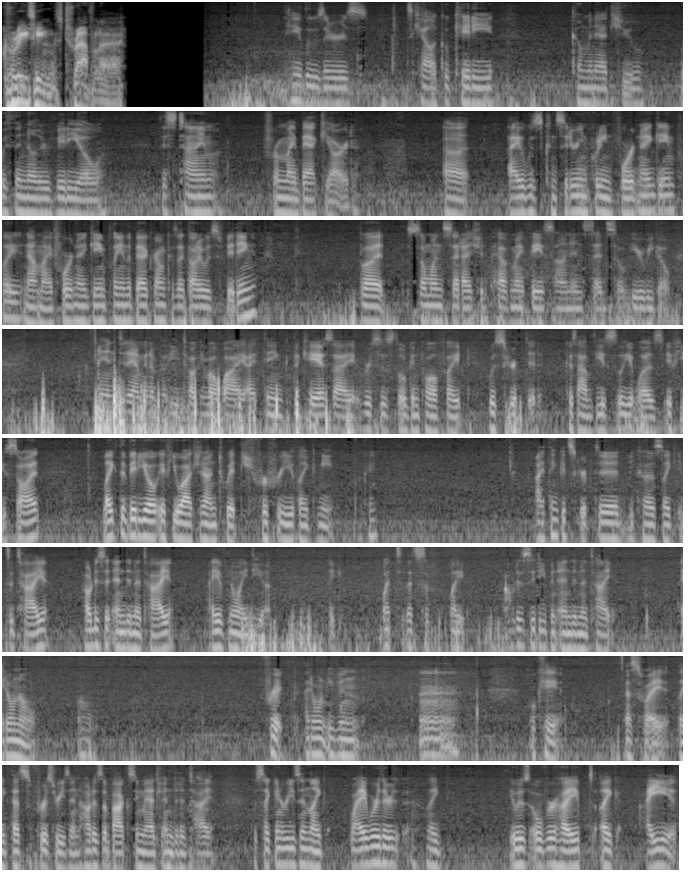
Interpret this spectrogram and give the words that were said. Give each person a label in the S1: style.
S1: Greetings, traveler.
S2: Hey losers, it's Calico Kitty coming at you with another video. This time from my backyard. Uh, I was considering putting Fortnite gameplay, not my Fortnite gameplay in the background because I thought it was fitting. But someone said I should have my face on instead, so here we go. And today I'm going to talking about why I think the KSI versus Logan Paul fight was scripted. Because obviously it was. If you saw it, like the video if you watch it on Twitch for free like me, okay? I think it's scripted because, like, it's a tie. How does it end in a tie? I have no idea. Like, what? That's, the, like, how does it even end in a tie? I don't know. Oh frick, I don't even, uh, okay, that's why, like, that's the first reason, how does a boxing match end in a tie? The second reason, like, why were there, like, it was overhyped, like, I,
